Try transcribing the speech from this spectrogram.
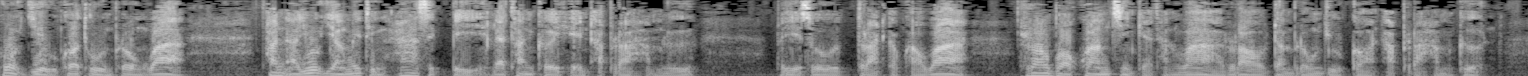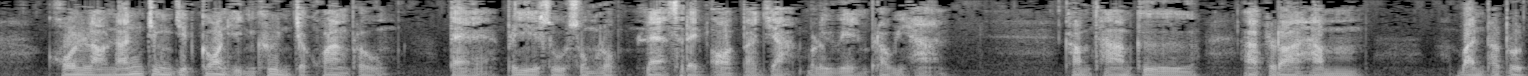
พวกยิวก็ทูลพระองค์ว่า ท่านอายุยังไม่ถึงห้าสิบปี และท่านเคยเห็นอับราฮัมหรือ พระเยซูตรัสกับเขาว่า เราบอกความจริงแก่ท่านว่าเราดำรงอยู่ก่อนอับราฮัมเกิด คนเหล่านั้นจึงหยิบก้อนหินขึ้นจะคว้างโพรงแต่พระเยซูทรงหลบและเสด็จออกไปจากบริเวณพระวิหารคำถามคืออับราฮัมบรรพบุรุษ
